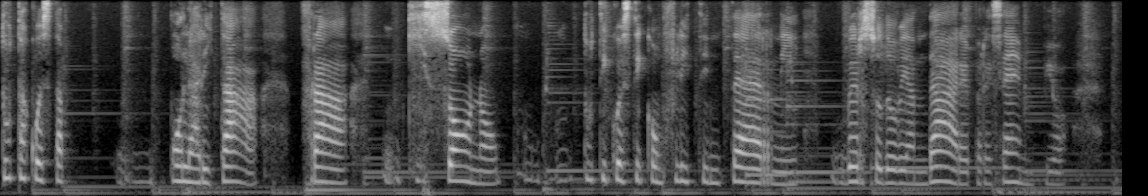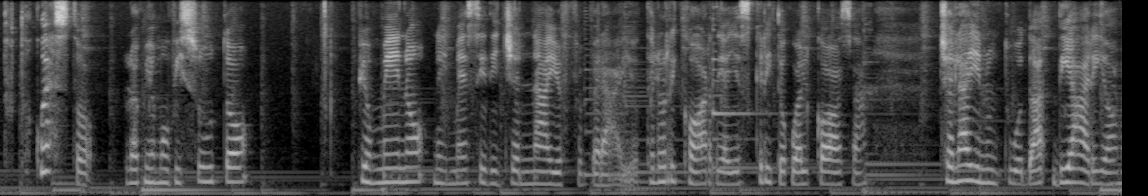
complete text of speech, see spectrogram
tutta questa polarità fra chi sono, tutti questi conflitti interni verso dove andare, per esempio, tutto questo lo abbiamo vissuto più o meno nei mesi di gennaio e febbraio. Te lo ricordi? Hai scritto qualcosa? Ce l'hai in un tuo da- diario?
